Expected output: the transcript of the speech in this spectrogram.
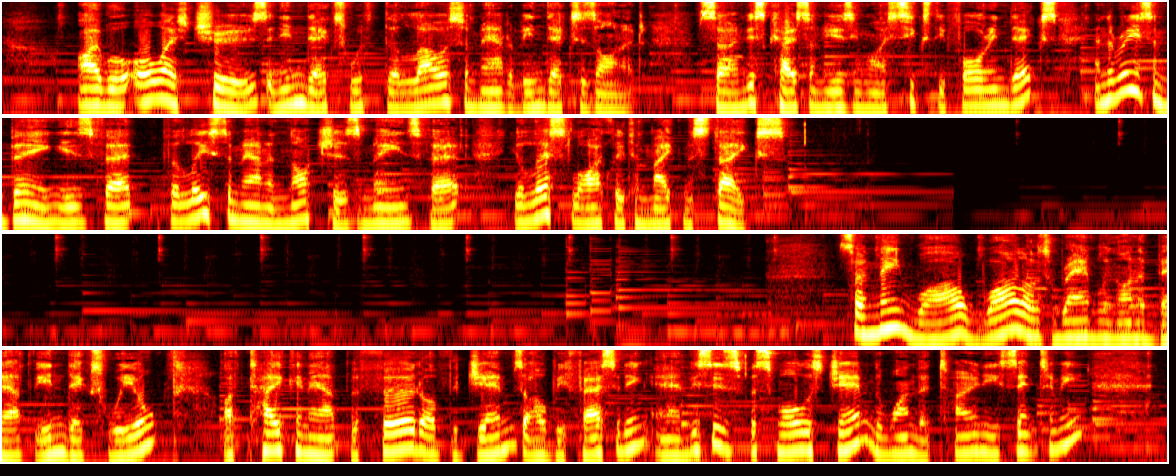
I will always choose an index with the lowest amount of indexes on it. So in this case I'm using my 64 index and the reason being is that the least amount of notches means that you're less likely to make mistakes. So meanwhile, while I was rambling on about the index wheel, I've taken out the third of the gems I'll be faceting and this is the smallest gem, the one that Tony sent to me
